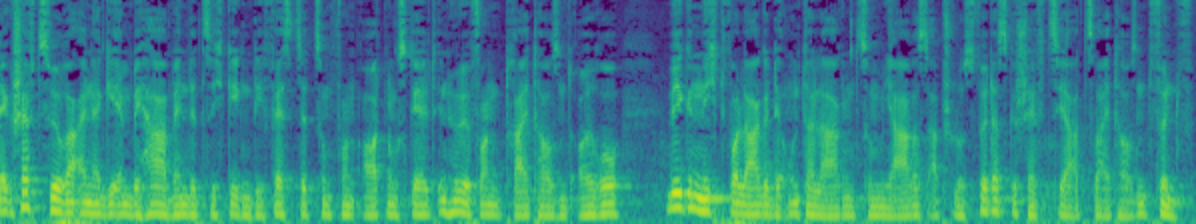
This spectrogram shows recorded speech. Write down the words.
Der Geschäftsführer einer GmbH wendet sich gegen die Festsetzung von Ordnungsgeld in Höhe von 3.000 Euro wegen Nichtvorlage der Unterlagen zum Jahresabschluss für das Geschäftsjahr 2005.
